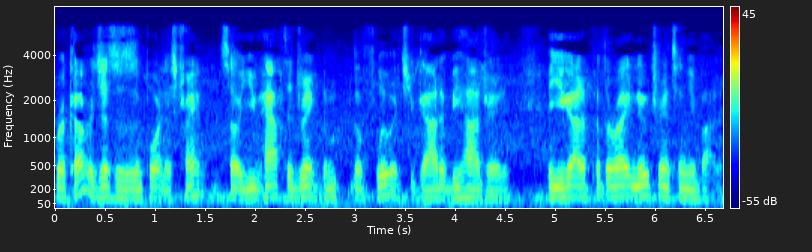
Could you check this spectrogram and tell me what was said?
recovery is just as important as training. So you have to drink the, the fluids. You got to be hydrated, and you got to put the right nutrients in your body,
